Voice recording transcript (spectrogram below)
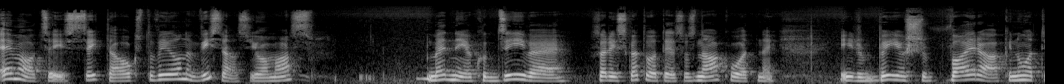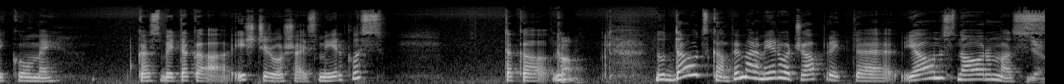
Emocijas sita augstu vilni visās jomās. Mednieku dzīvē, arī skatoties uz nākotni, ir bijuši vairāki notikumi, kas bija tā kā izšķirošais mirklis. Tā kā, nu, Kam? Nu, daudz kam, piemēram, ieroču apritē, jaunas normas, Jā.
